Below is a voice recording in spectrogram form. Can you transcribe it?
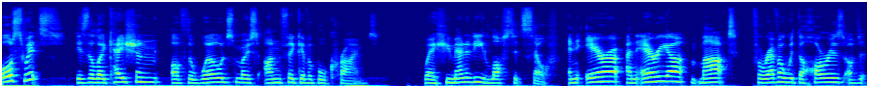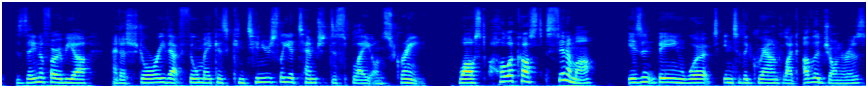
Auschwitz is the location of the world's most unforgivable crimes, where humanity lost itself. An era, an area marked forever with the horrors of xenophobia and a story that filmmakers continuously attempt to display on screen. Whilst Holocaust cinema isn't being worked into the ground like other genres,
